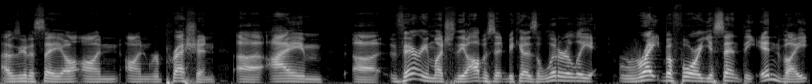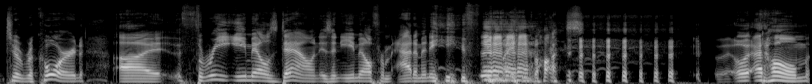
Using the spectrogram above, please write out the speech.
I was gonna say on on repression, uh, I'm uh, very much the opposite because literally right before you sent the invite to record, uh, three emails down is an email from Adam and Eve in my inbox. At home,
